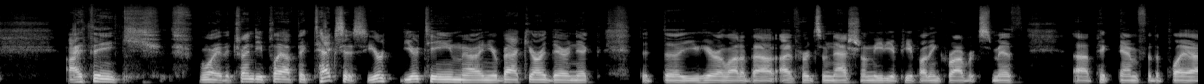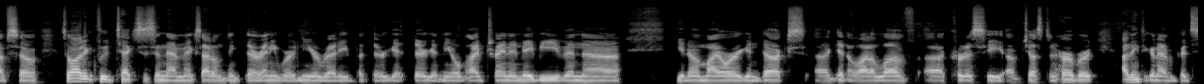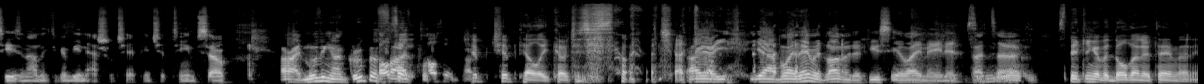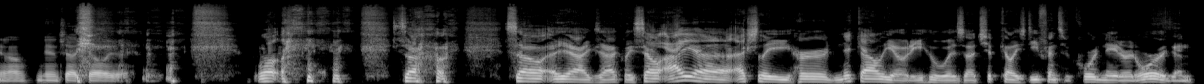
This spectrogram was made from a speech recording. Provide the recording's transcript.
I think, boy, the trendy playoff pick, Texas, your your team uh, in your backyard there, Nick, that uh, you hear a lot about. I've heard some national media people. I think Robert Smith uh, picked them for the playoffs. So, so I'd include Texas in that mix. I don't think they're anywhere near ready, but they're get they're getting the old hype train, and maybe even uh, you know, my Oregon Ducks uh, getting a lot of love, uh, courtesy of Justin Herbert. I think they're going to have a good season. I think they're going to be a national championship team. So, all right, moving on. Group of also, five. Also, Chip, Chip Kelly coaches. oh yeah, yeah, boy, they would love it if UCLA made it. But uh, speaking of adult entertainment, you know, me and Chad Kelly. well, so. So uh, yeah, exactly. So I uh, actually heard Nick Aliotti, who was uh, Chip Kelly's defensive coordinator at Oregon,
